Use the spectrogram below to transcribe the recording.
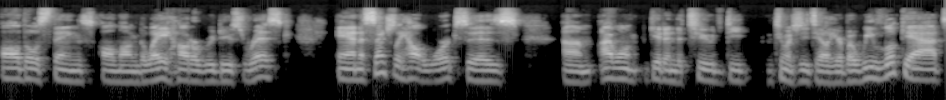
all those things along the way, how to reduce risk. And essentially, how it works is um, I won't get into too deep, too much detail here, but we look at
